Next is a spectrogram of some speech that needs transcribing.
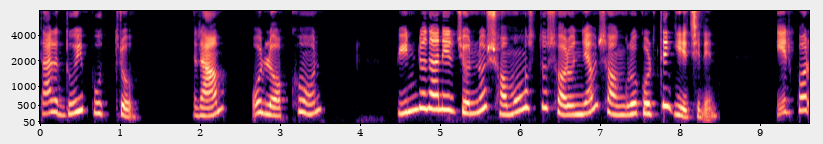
তার দুই পুত্র, রাম ও লক্ষণ পিণ্ডদানের জন্য সমস্ত সরঞ্জাম সংগ্রহ করতে গিয়েছিলেন। এরপর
